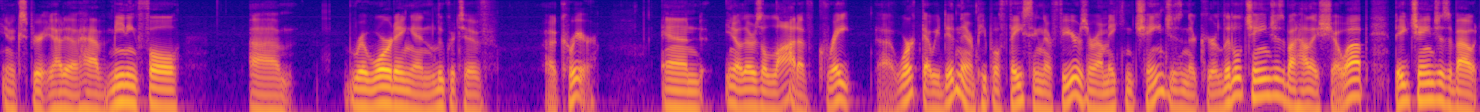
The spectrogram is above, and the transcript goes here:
you know experience how to have meaningful, um, rewarding, and lucrative uh, career. And you know, there's a lot of great uh, work that we did in there, and people facing their fears around making changes in their career. Little changes about how they show up, big changes about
